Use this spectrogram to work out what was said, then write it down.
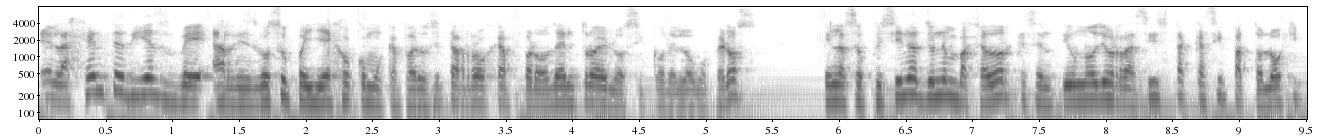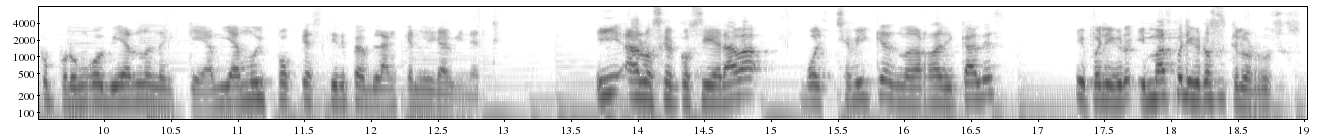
El agente 10B arriesgó su pellejo como caparucita roja, pero dentro del hocico del lobo feroz, en las oficinas de un embajador que sentía un odio racista casi patológico por un gobierno en el que había muy poca estirpe blanca en el gabinete, y a los que consideraba bolcheviques más radicales y, y más peligrosos que los rusos.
